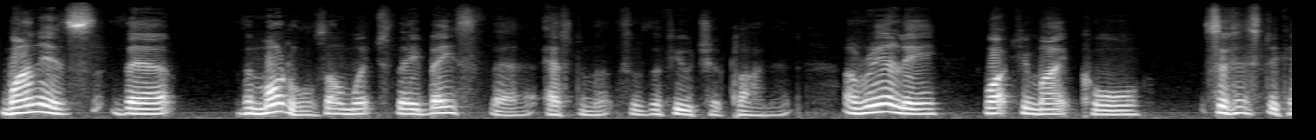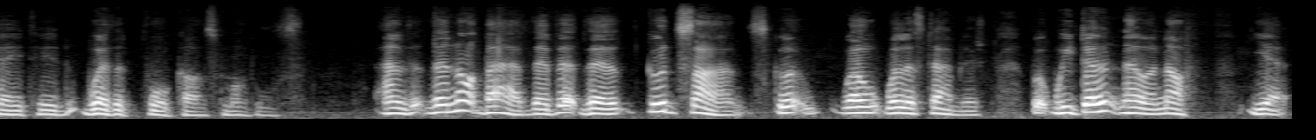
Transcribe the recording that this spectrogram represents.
One is their, the models on which they base their estimates of the future climate are really what you might call sophisticated weather forecast models. And they're not bad, they're, they're good science, good, well, well established, but we don't know enough yet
